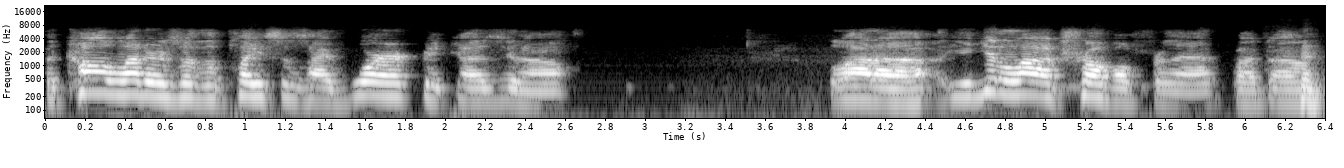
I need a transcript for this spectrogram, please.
the call letters of the places I've worked because you know a lot of you get a lot of trouble for that. But um,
